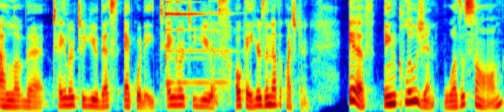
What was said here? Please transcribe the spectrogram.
I love that. Tailored to you. That's equity. Tailored to you. Yes. Okay, here's another question. If inclusion was a song,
